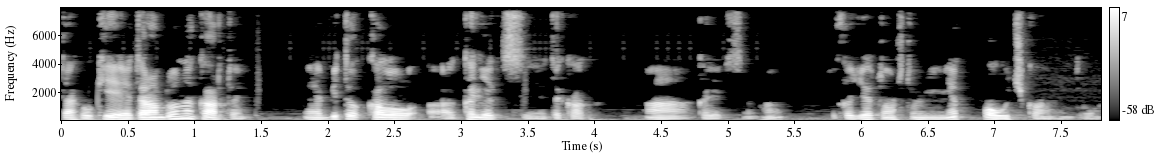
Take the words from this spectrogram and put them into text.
Так окей это рандомная карта. Э, битва коло а, коллекции. Это как? А коллекция ага. только дело в том что у меня нет паучка этого.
